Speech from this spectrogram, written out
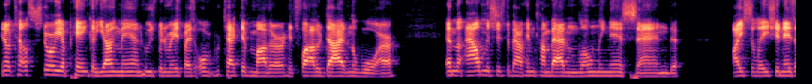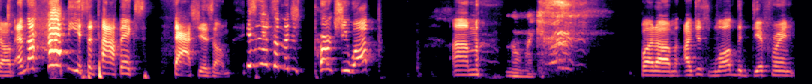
You know, tells the story of Pink, a young man who's been raised by his overprotective mother. His father died in the war, and the album is just about him combating loneliness and isolationism. And the happiest of topics, fascism. Isn't that something that just perks you up? Um. Oh my god. but um i just love the different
